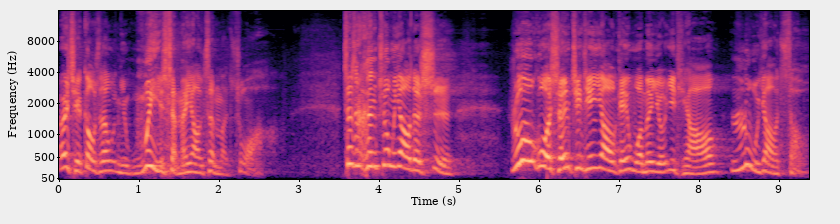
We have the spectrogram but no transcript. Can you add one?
而且告诉他你为什么要这么做，这是很重要的事。如果神今天要给我们有一条路要走，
